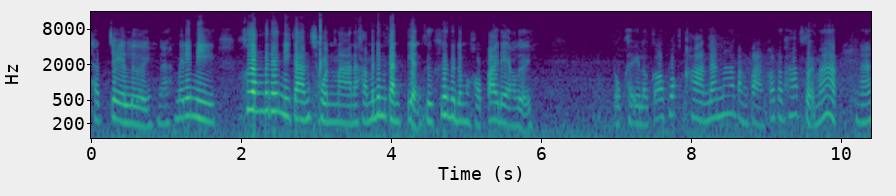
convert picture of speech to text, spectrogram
ชัดเจนเลยนะไม่ได้มีเครื่องไม่ได้มีการชนมานะคะ ไม่ได้มีการเปลี่ยนคือเครื่องเดิมๆของเขาป้ายแดงเลย โอเค แล้วก็พวกคานด้านหน้าต่างๆ ก็สภาพสวยมากนะ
